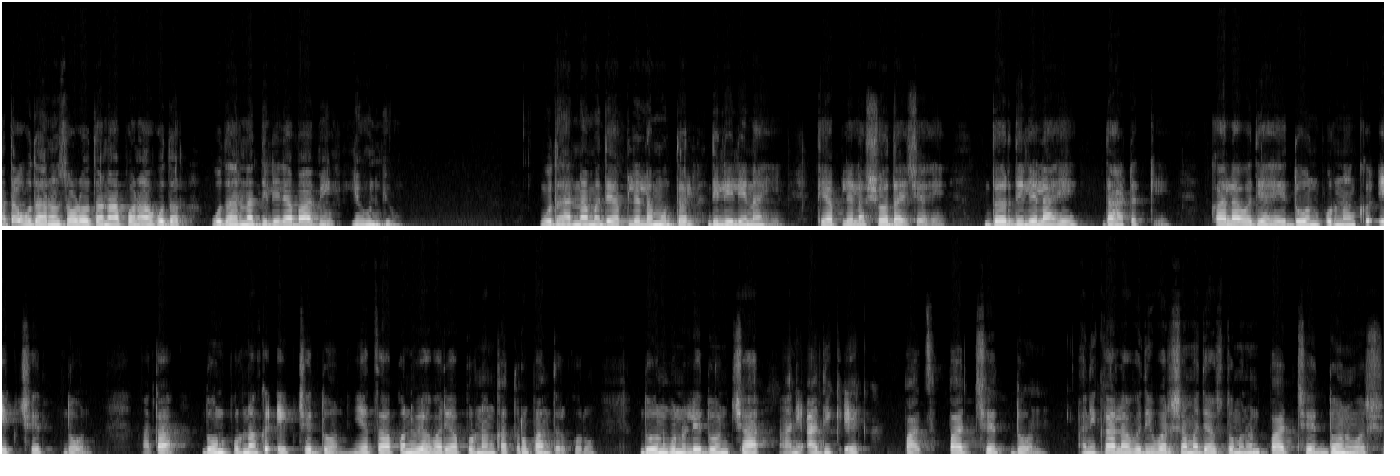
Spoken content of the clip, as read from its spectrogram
आता उदाहरण सोडवताना आपण अगोदर उदाहरणात दिलेल्या बाबी लिहून घेऊ. उदाहरणामध्ये आपल्याला मुद्दल दिलेली नाही, ते आपल्याला शोधायचे आहे. दर दिलेला आहे दहा टक्के. कालावधी आहे दोन पूर्णांक एक छेद दोन. आता दोन पूर्णांक एक छेद दोन याचा आपण व्यवहारी अपूर्णांकात रूपांतर करू. दोन गुणले दोन चार आणि अधिक एक पाच. पाच छेद दोन आणि कालावधी वर्षामध्ये असतो म्हणून पाच छेद दोन वर्ष.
